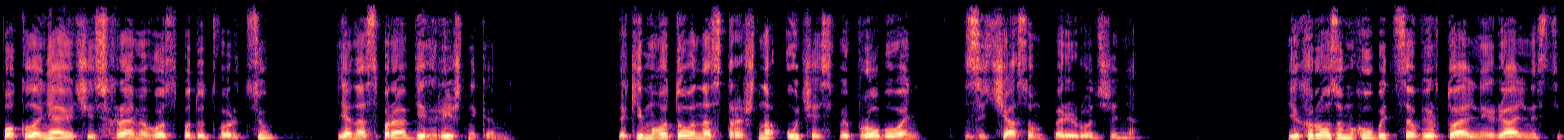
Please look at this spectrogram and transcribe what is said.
поклоняючись храмі Господу Творцю, є насправді грішниками яким готована страшна участь випробувань з часом переродження. Їх розум губиться в віртуальній реальності.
